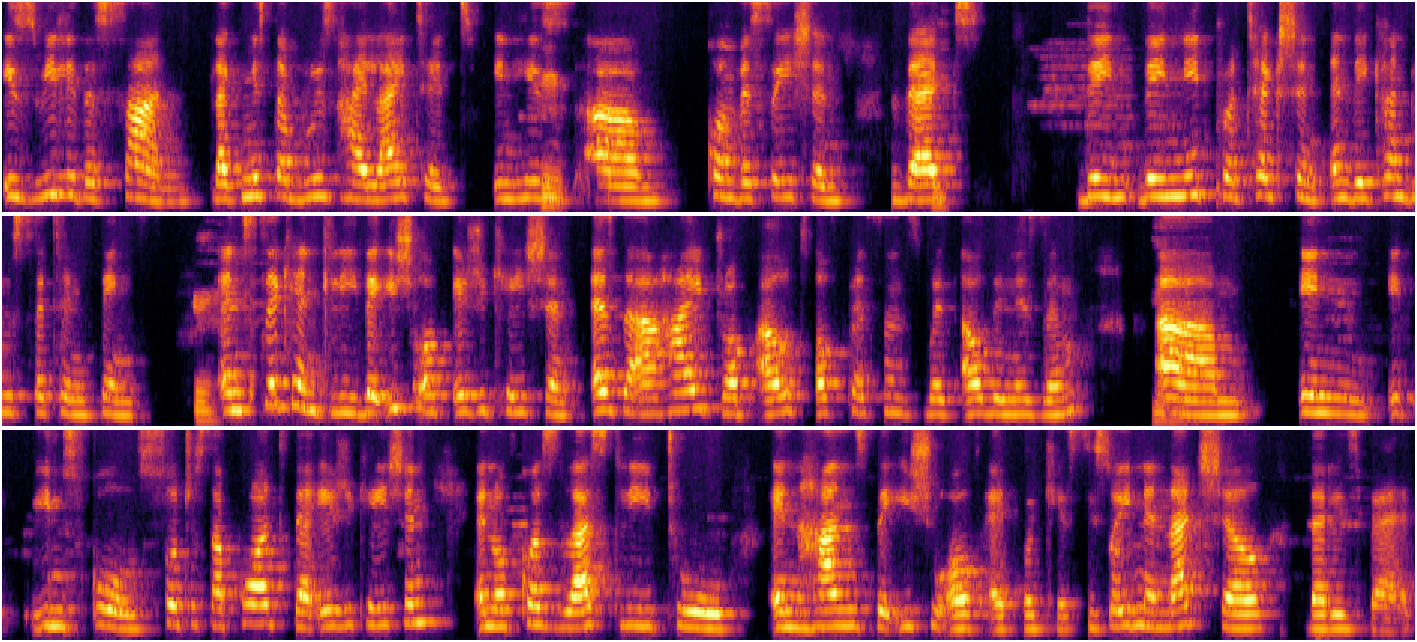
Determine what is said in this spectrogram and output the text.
is really the sun, like Mr. Bruce highlighted in his um, conversation that they they need protection and they can't do certain things. Mm. And secondly, the issue of education, as there are high dropouts of persons with albinism Mhm. um, in, in schools. So to support their education, and of course, lastly, to enhance the issue of advocacy. So in a nutshell, that is bad.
